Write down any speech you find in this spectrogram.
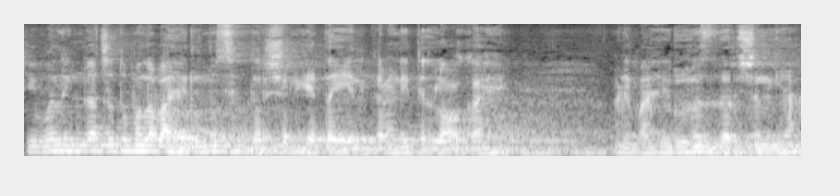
शिवलिंगाचं तुम्हाला बाहेरूनच दर्शन घेता येईल कारण इथे लॉक आहे. आणि बाहेरूनच दर्शन घ्या.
